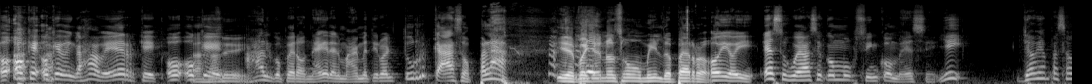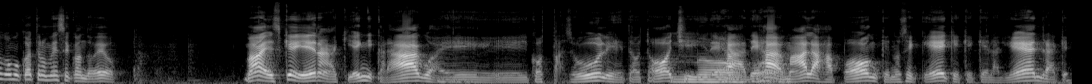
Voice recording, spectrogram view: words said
o, o que, o que vengas a ver, que, o, o Ajá. que Sí. algo, pero negra, el mae me tiró el turcazo, ¡pla! Y después ya no son humildes, perro. Oye, oye, eso fue hace como cinco meses. Y ya habían pasado como cuatro meses cuando veo. Ma, es que eran aquí en Nicaragua, eh, Costa Azul, eh, Totochi, No, deja, mal a Japón, que no sé qué, que, que, que la liendra, que,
